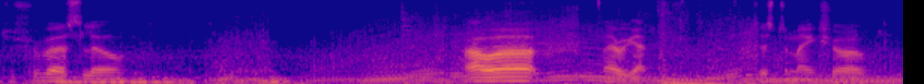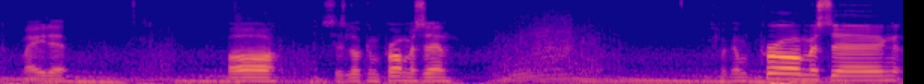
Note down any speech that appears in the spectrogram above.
Just reverse a little. Oh, uh, there we go. Just to make sure I've made it. Oh, this is looking promising. It's looking promising.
